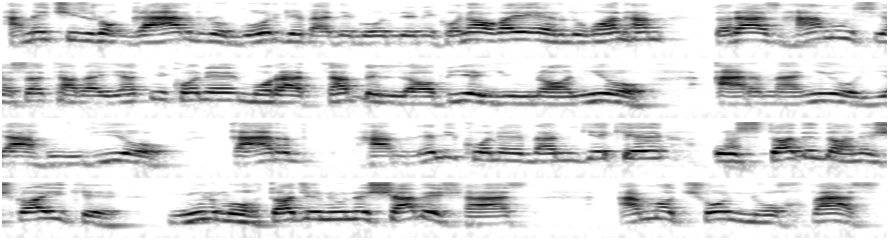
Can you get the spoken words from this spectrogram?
همه چیز رو غرب رو گرگ بده گنده می‌کنه آقای اردوغان هم داره از همون سیاست تبعیت می‌کنه مرتب به لابی یونانی و ارمنی و یهودی و غرب حمله می‌کنه و میگه که استاد دانشگاهی که نون محتاج نون شبش هست اما چون نخبه است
